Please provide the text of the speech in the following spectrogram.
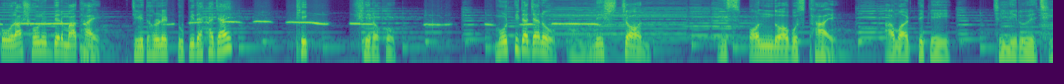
কোরা সৈনিকদের মাথায় যে ধরনের টুপি দেখা যায়, ঠিক সেরকম। মূর্তিটা যেন নিশ্চল নিস্পন্দ অবস্থায় আমার দিকে চেয়ে রয়েছে।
